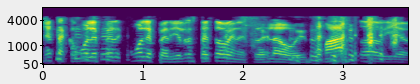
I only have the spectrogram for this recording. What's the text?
neta, ¿cómo le, per- ¿cómo le perdí el respeto a Venezuela hoy? Más todavía.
